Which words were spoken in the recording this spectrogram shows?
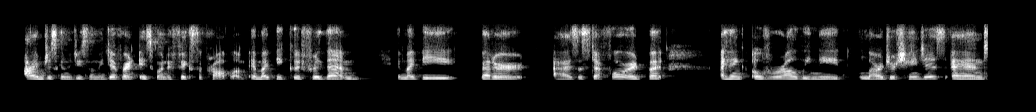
I'm just going to do something different is going to fix the problem. It might be good for them, it might be better as a step forward, but I think overall we need larger changes. And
